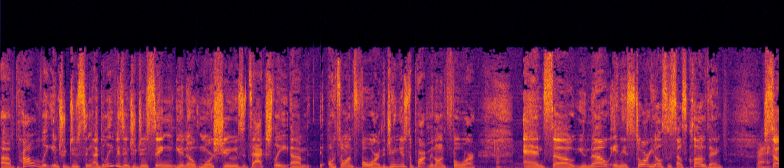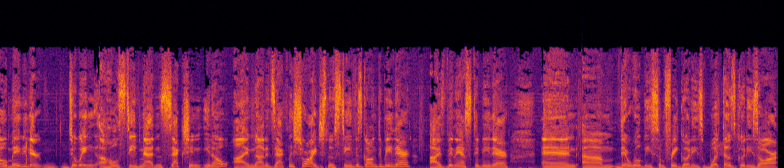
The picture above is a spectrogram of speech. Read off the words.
uh, probably introducing. I believe he's introducing, you know, more shoes. It's actually, um, it's on four, the juniors department on four, and so you know, in his store he also sells clothing. Right. So maybe they're doing a whole Steve Madden section. You know, I'm not exactly sure. I just know Steve is going to be there. I've been asked to be there, and um, there will be some free goodies. What those goodies are,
